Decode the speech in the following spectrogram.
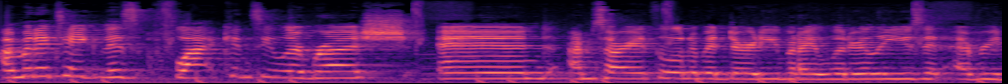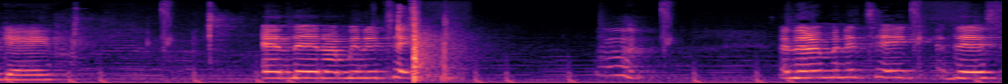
I'm gonna take this flat concealer brush and I'm sorry it's a little bit dirty, but I literally use it every day. And then I'm gonna take, and then I'm gonna take this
